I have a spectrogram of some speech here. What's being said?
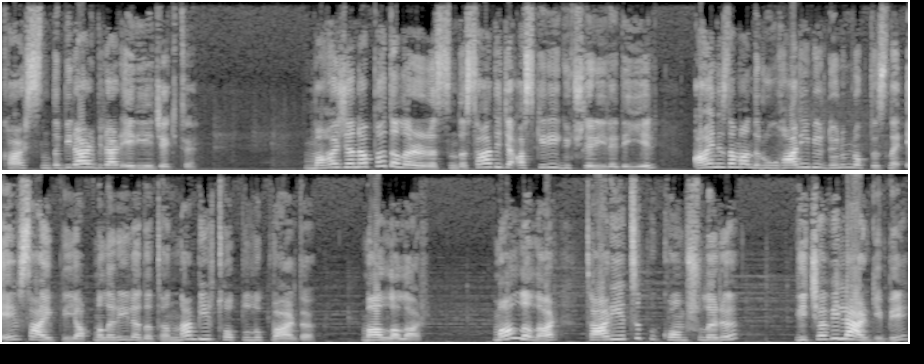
karşısında birer birer eriyecekti. Mahajanapadalar arasında sadece askeri güçleriyle değil, aynı zamanda ruhani bir dönüm noktasına ev sahipliği yapmalarıyla da tanınan bir topluluk vardı. Mallalar. Mallalar tarihe tıpkı komşuları Liçaviler gibi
